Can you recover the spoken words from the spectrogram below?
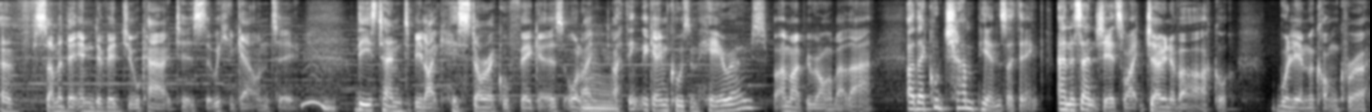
of some of the individual characters that we could get onto. Hmm. These tend to be like historical figures, or like, hmm. I think the game calls them heroes, but I might be wrong about that. Oh, they're called champions, I think. And essentially, it's like Joan of Arc or William the Conqueror.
